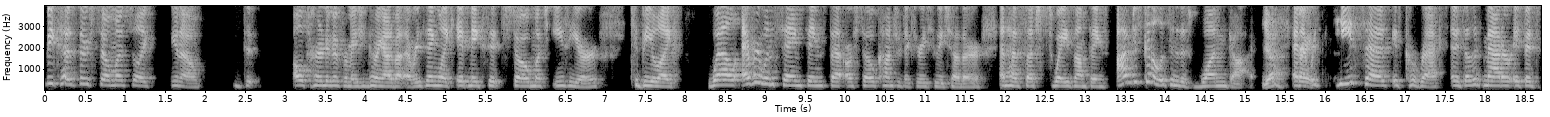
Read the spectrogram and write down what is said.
because there's so much like you know d- alternative information coming out about everything like it makes it so much easier to be like well everyone's saying things that are so contradictory to each other and have such sways on things. I'm just going to listen to this one guy. Yeah. And Right. everything he says is correct and it doesn't matter if it's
